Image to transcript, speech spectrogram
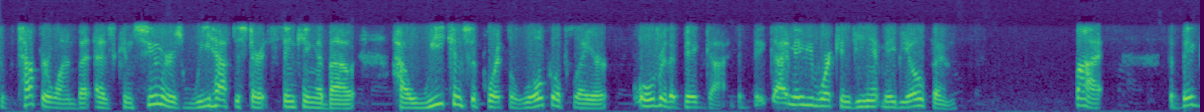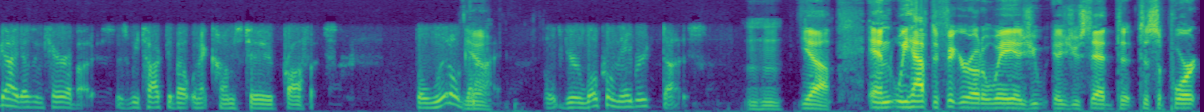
the, the tougher one. But as consumers, we have to start thinking about how we can support the local player over the big guy. The big guy may be more convenient, may be open, but the big guy doesn't care about us, as we talked about when it comes to profits. The little guy, yeah. your local neighbor, does. Mm-hmm. Yeah, and we have to figure out a way, as you as you said, to to support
